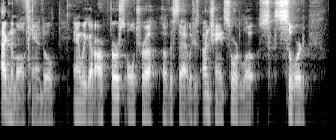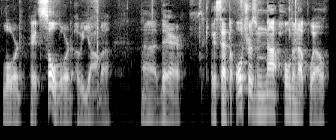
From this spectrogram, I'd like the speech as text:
Agnemal Candle, and we got our first Ultra of the set, which is Unchained Sword, Lo Sword Lord. It's Soul Lord of Yama uh, there. Like I said, the Ultras are not holding up well,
